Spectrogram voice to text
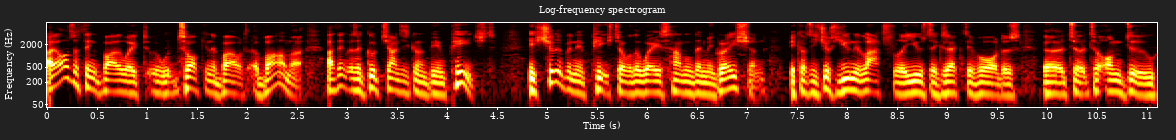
I also think, by the way, talking about Obama, I think there's a good chance he's going to be impeached. He should have been impeached over the way he's handled immigration because he's just unilaterally used executive orders uh, to, to, undo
